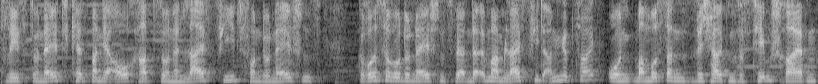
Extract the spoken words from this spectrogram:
Please Donate kennt man ja auch, hat so einen Live-Feed von Donations. Größere Donations werden da immer im Live-Feed angezeigt. Und man muss dann sich halt ein System schreiben,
